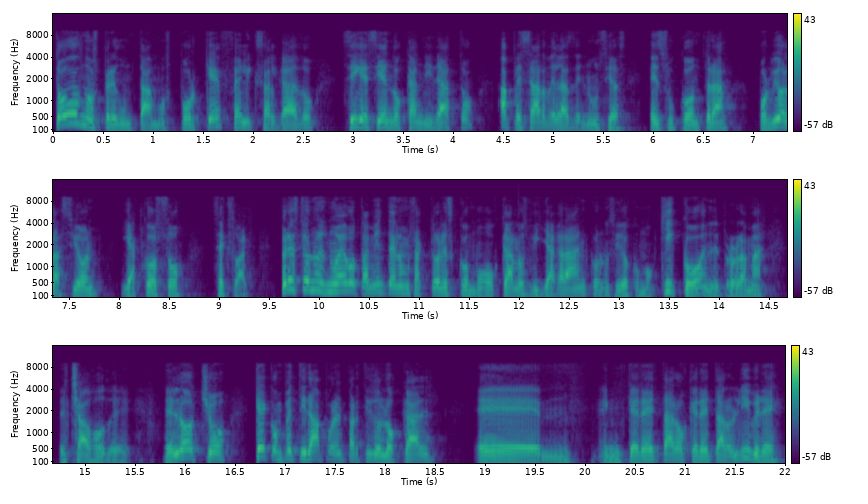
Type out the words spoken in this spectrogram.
todos nos preguntamos por qué Félix Salgado sigue siendo candidato a pesar de las denuncias en su contra por violación y acoso sexual. Pero esto no es nuevo, también tenemos actores como Carlos Villagrán, conocido como Kiko en el programa El Chavo de, del Ocho, que competirá por el partido local em, en Querétaro, Querétaro Libre,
